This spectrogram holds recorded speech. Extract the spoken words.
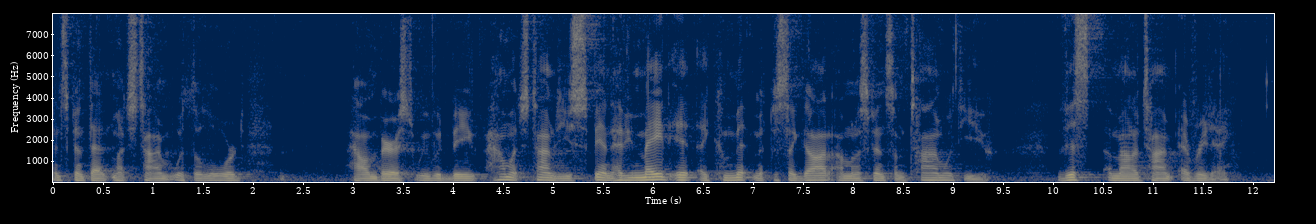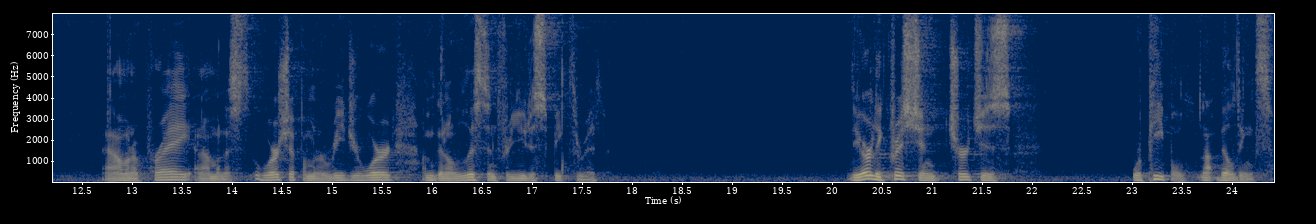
and spent that much time with the Lord, how embarrassed we would be. How much time do you spend? Have you made it a commitment to say, God, I'm going to spend some time with you, this amount of time every day? And I'm going to pray and I'm going to worship, I'm going to read your word, I'm going to listen for you to speak through it. The early Christian churches were people, not buildings.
